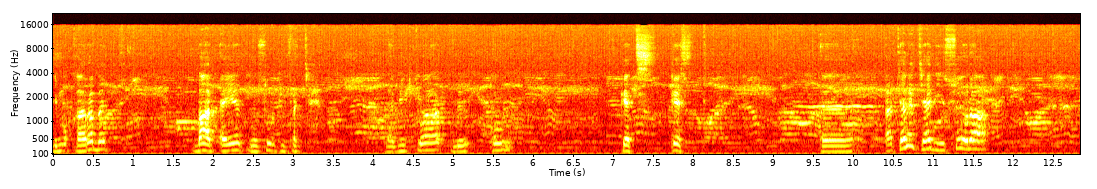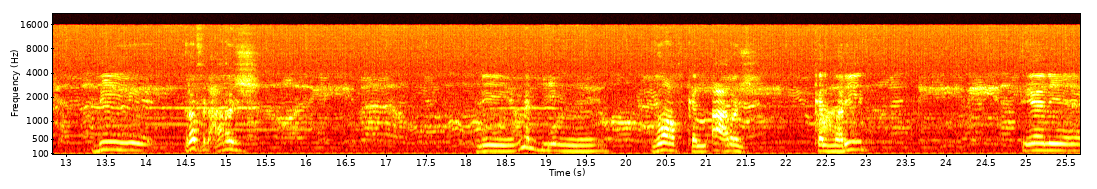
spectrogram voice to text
لمقاربة بعض آيات من سورة الفتح. La victoire de Conquest اعتنت هذه السورة برفع الحرج لمن بهم ضعف كالأعرج كالمريض. يعني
